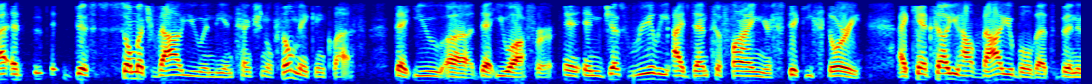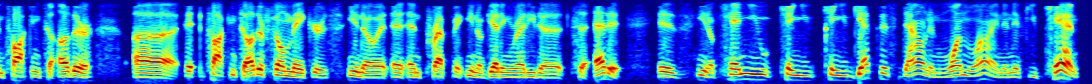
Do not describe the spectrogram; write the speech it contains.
I, there's so much value in the intentional filmmaking class that you uh, that you offer, and, and just really identifying your sticky story. I can't tell you how valuable that's been in talking to other uh, talking to other filmmakers, you know, and, and prepping, you know, getting ready to to edit is you know can you can you can you get this down in one line? And if you can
